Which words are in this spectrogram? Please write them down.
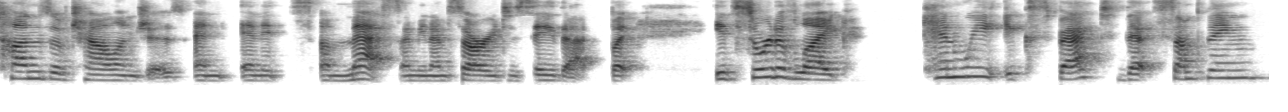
tons of challenges and and it's a mess. I mean i'm sorry to say that but it's sort of like can we expect that something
